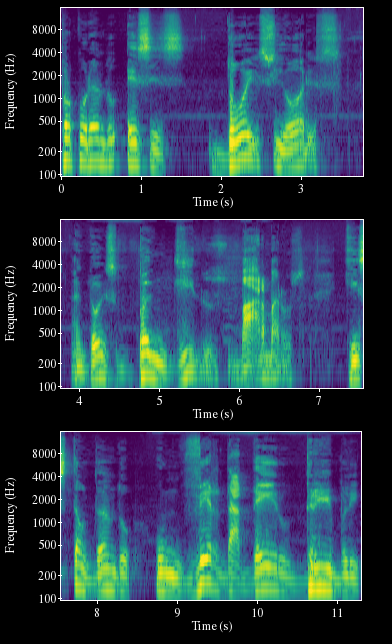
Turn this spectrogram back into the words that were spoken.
procurando esses dois senhores, né, dois bandidos bárbaros que estão dando um verdadeiro drible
